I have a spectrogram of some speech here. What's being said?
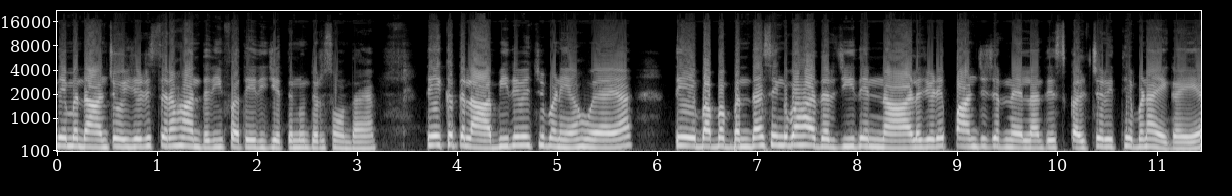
ਦੇ ਮੈਦਾਨ 'ਚ ਹੋਈ ਜਿਹੜੀ ਸਰਹੰਦ ਦੀ ਫਤਿਹ ਦੀ ਜਿੱਤ ਨੂੰ ਦਰਸਾਉਂਦਾ ਆ। ਤੇ ਇੱਕ ਤਲਾਬ ਵੀ ਦੇ ਵਿੱਚ ਬਣਿਆ ਹੋਇਆ ਆ ਤੇ ਬਾਬਾ ਬੰਦਾ ਸਿੰਘ ਬਹਾਦਰ ਜੀ ਦੇ ਨਾਲ ਜਿਹੜੇ ਪੰਜ ਜਰਨੈਲਾਂ ਦੇ ਸਕਲਚਰ ਇੱਥੇ ਬਣਾਏ ਗਏ ਆ।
